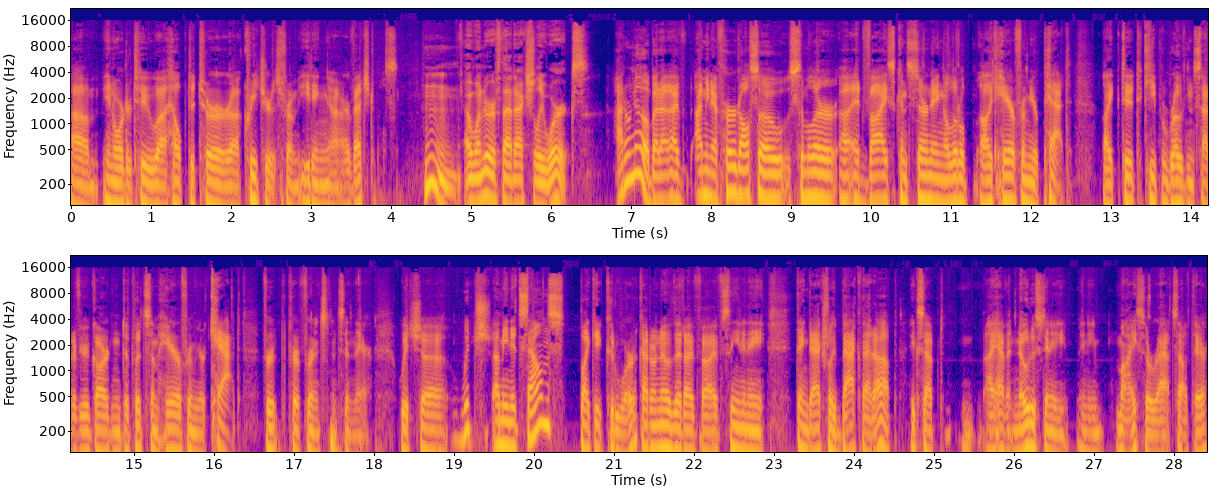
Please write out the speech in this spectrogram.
um, in order to uh, help deter creatures from eating our vegetables. Hmm. I wonder if that actually works. I don't know, but I've I mean I've heard also similar uh, advice concerning a little uh, like hair from your pet, like to, to keep rodents out of your garden, to put some hair from your cat, for for, for instance, in there. Which uh, which I mean, it sounds like it could work. I don't know that I've I've seen anything to actually back that up, except I haven't noticed any any mice or rats out there.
